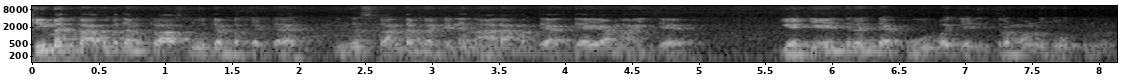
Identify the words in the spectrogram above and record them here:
ശ്രീമദ് ഭാഗവതം ക്ലാസ് നൂറ്റമ്പത്തെട്ട്. ഇന്ന് സ്കന്ധം എട്ടിലെ നാലാമത്തെ അധ്യായമായിട്ട് ഗജേന്ദ്രന്റെ പൂർവചരിത്രമാണ് നോക്കുന്നത്.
